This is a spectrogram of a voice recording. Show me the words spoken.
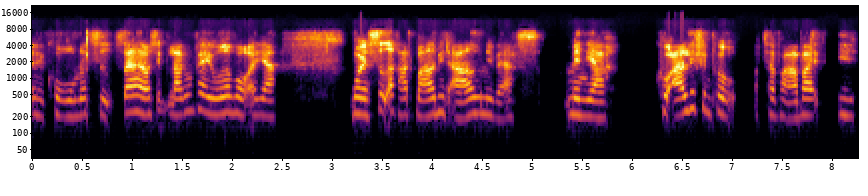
øh, coronatid, så har jeg også i lange perioder, hvor jeg, hvor jeg sidder ret meget i mit eget univers. Men jeg kunne aldrig finde på at tage på arbejde i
